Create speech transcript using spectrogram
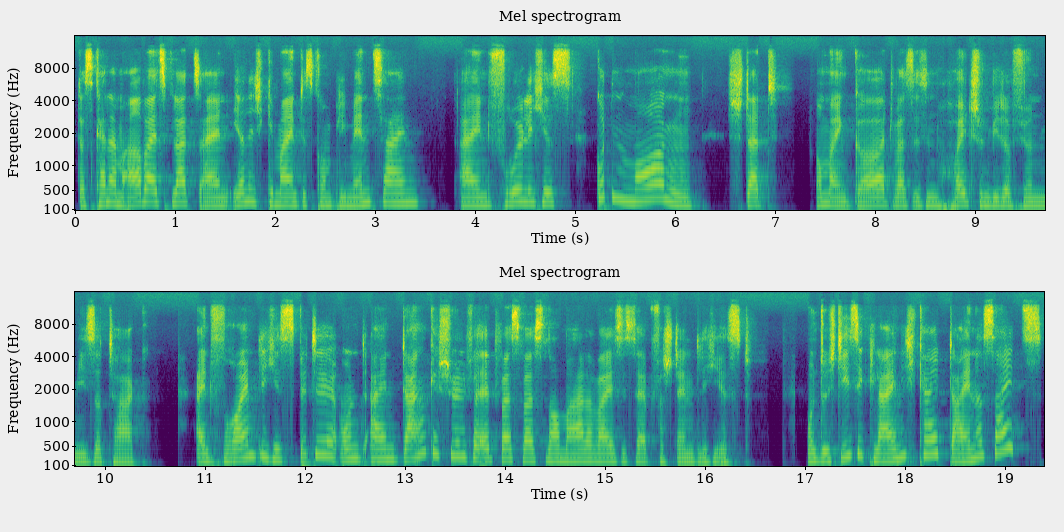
Das kann am Arbeitsplatz ein ehrlich gemeintes Kompliment sein, ein fröhliches Guten Morgen statt Oh mein Gott, was ist denn heute schon wieder für ein mieser Tag? Ein freundliches Bitte und ein Dankeschön für etwas, was normalerweise selbstverständlich ist. Und durch diese Kleinigkeit deinerseits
